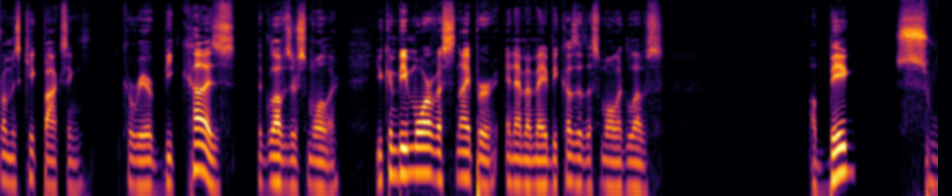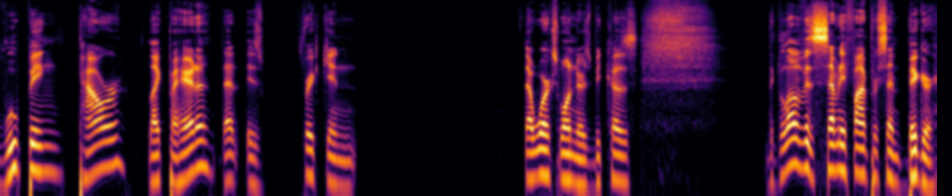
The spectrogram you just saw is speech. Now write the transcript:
from his kickboxing career because the gloves are smaller. You can be more of a sniper in MMA because of the smaller gloves. A big swooping power like Pereira, that is freaking that works wonders because the glove is 75% bigger.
